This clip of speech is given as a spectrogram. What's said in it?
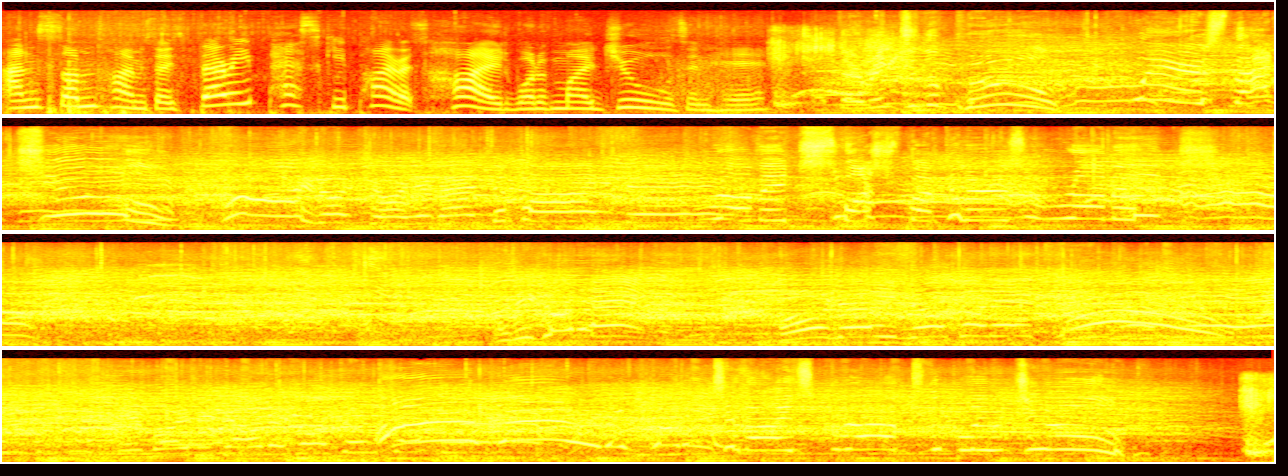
and sometimes those very pesky pirates hide one of my jewels in here. They're into the pool! Where's that jewel? I'm not sure you're going to find it. Rummage, swashbucklers, rummage! Has he got it? Oh no, he's not got it. Oh! Grabbed the blue jewel!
